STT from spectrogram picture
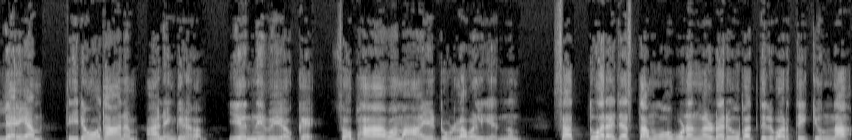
ലയം തിരോധാനം അനുഗ്രഹം എന്നിവയൊക്കെ സ്വഭാവമായിട്ടുള്ളവൾ എന്നും സത്വരജസ്തമോ ഗുണങ്ങളുടെ രൂപത്തിൽ വർത്തിക്കുന്ന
